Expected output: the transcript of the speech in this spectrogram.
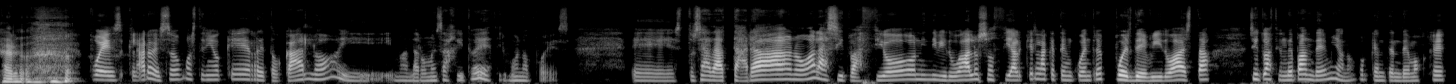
Claro. Pues claro, eso hemos tenido que retocarlo y mandar un mensajito y decir, bueno, pues eh, esto se adaptará ¿no? a la situación individual o social que es la que te encuentres, pues debido a esta situación de pandemia, ¿no? Porque entendemos que,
